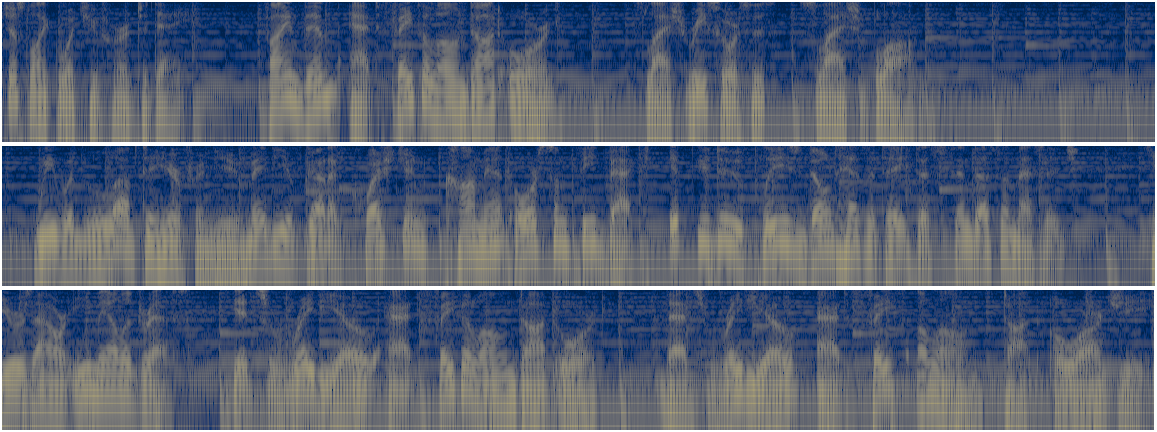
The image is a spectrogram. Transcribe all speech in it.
just like what you've heard today. Find them at faithalone.org slash resources slash blog. We would love to hear from you. Maybe you've got a question, comment, or some feedback. If you do, please don't hesitate to send us a message. Here's our email address. It's radio at faithalone.org. That's radio at faithalone.org.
